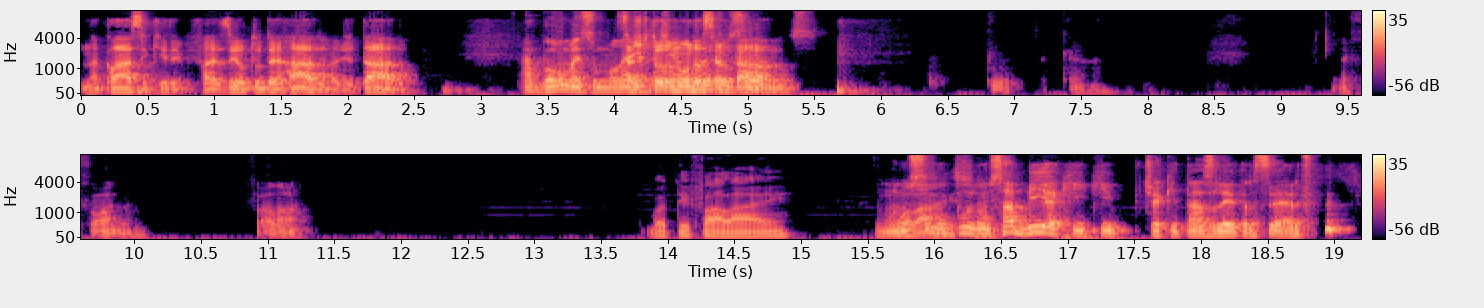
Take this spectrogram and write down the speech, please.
na classe que faziam tudo errado no ditado? Tá bom, mas o moleque acha que todo mundo acertava? anos? Puta, cara. É foda. Falar. Vou te falar, hein? Vamos não, lá, não- não sabia que, que tinha que estar as letras certas.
